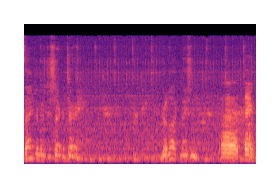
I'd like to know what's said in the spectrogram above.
Thank you, Mr. Secretary. Good luck, Mason. Uh, thanks.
